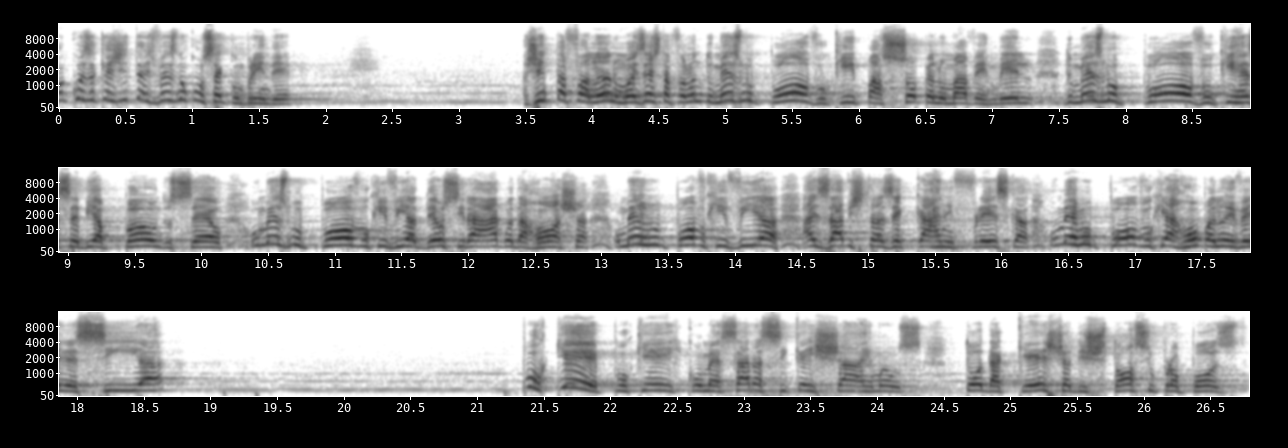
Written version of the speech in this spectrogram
uma coisa que a gente às vezes não consegue compreender. A gente está falando, Moisés está falando do mesmo povo que passou pelo Mar Vermelho, do mesmo povo que recebia pão do céu, o mesmo povo que via Deus tirar água da rocha, o mesmo povo que via as aves trazer carne fresca, o mesmo povo que a roupa não envelhecia. Por quê? Porque começaram a se queixar, irmãos. Toda queixa distorce o propósito.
